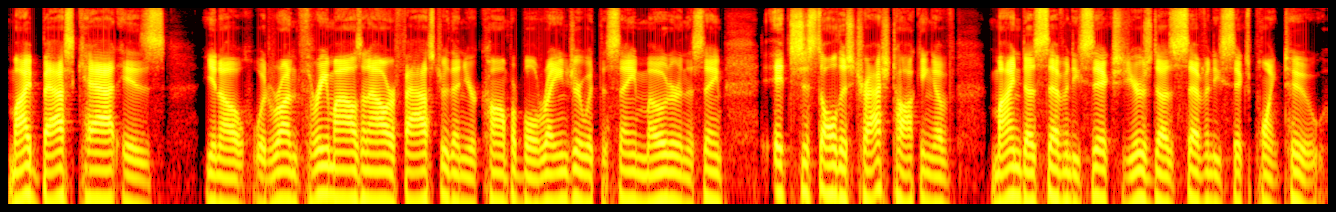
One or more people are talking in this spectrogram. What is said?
my bass cat is, you know, would run three miles an hour faster than your comparable Ranger with the same motor and the same. It's just all this trash talking of mine does seventy six, yours does seventy six point two,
